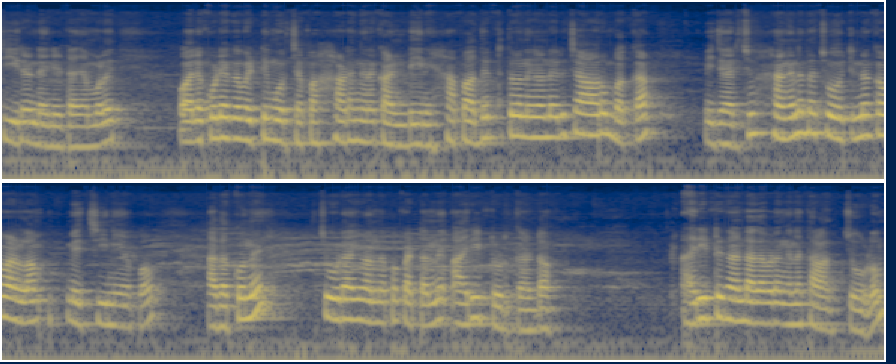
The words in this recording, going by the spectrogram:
ചീര ഉണ്ടായിന് കേട്ടോ നമ്മൾ ഓലക്കൂടിയൊക്കെ വെട്ടി മുറിച്ചപ്പോൾ അവിടെ അങ്ങനെ കണ്ടീന്. അപ്പോൾ അതെടുത്ത് വന്നുകൊണ്ട് ഒരു ചാറും വെക്കാം. വിചാരിച്ചു. അങ്ങനെ എന്താ ചോറ്റിനൊക്കെ വെള്ളം വെച്ചിനി. അപ്പോൾ അതൊക്കെ ഒന്ന് ചൂടായി വന്നപ്പോൾ പെട്ടെന്ന് അരി ഇട്ട് കൊടുക്കാം കേട്ടോ. അരി ഇട്ട് കണ്ട് അതവിടെ ഇങ്ങനെ തിളച്ചോളും.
